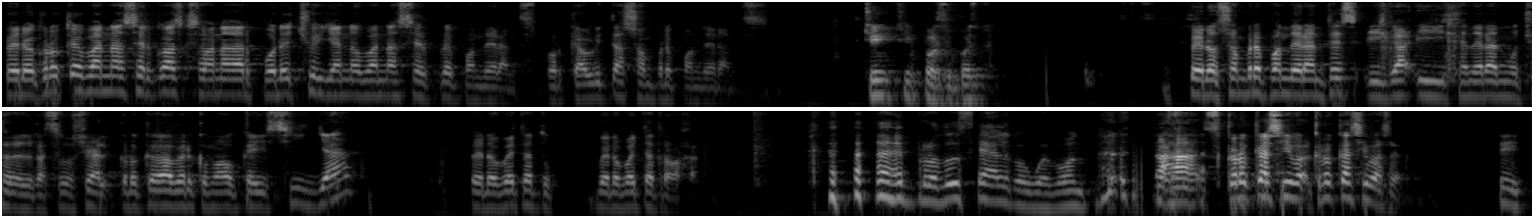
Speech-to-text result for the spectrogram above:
Pero creo que van a ser cosas que se van a dar por hecho y ya no van a ser preponderantes, porque ahorita son preponderantes. Sí, sí, por supuesto. Pero son preponderantes y, y generan mucho desgaste social. Creo que va a haber como, ok, sí, ya, pero vete a tu pero vete a trabajar. Produce algo, huevón. Ajá, creo que así va, creo que así va a ser. Sí,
